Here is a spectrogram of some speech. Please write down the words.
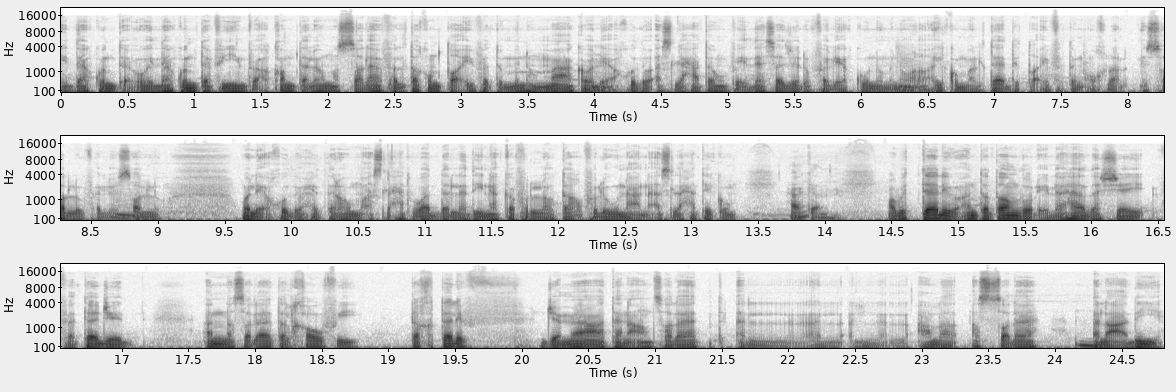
إذا كنت وإذا كنت فيهم فأقمت لهم الصلاة فلتقم طائفة منهم معك وليأخذوا أسلحتهم فإذا سجدوا فليكونوا من ورائكم ولتأتي طائفة أخرى يصلوا فليصلوا. وليأخذوا حذرهم وأسلحة ود الذين كفروا. لو تغفلون عن أسلحتكم. هكذا. وبالتالي وأنت تنظر إلى هذا الشيء فتجد أن صلاة الخوف تختلف جماعة عن صلاة على الصلاة العادية.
